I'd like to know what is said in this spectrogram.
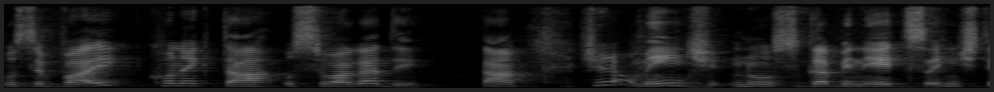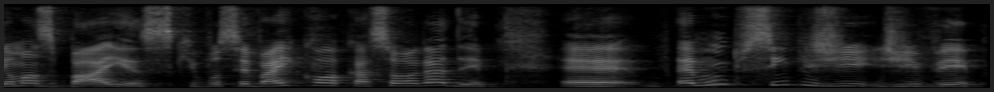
você vai conectar o seu HD tá? Geralmente, nos gabinetes, a gente tem umas baias que você vai colocar seu HD. É, é muito simples de, de ver.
